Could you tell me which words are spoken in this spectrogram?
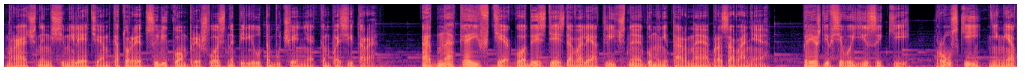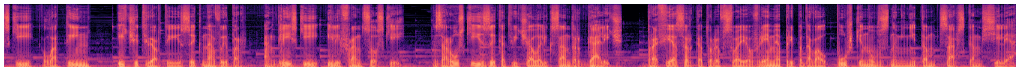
мрачным семилетием, которое целиком пришлось на период обучения композитора. Однако и в те годы здесь давали отличное гуманитарное образование. Прежде всего языки – русский, немецкий, латынь и четвертый язык на выбор – английский или французский – за русский язык отвечал Александр Галич, профессор, который в свое время преподавал Пушкину в знаменитом царском селе.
